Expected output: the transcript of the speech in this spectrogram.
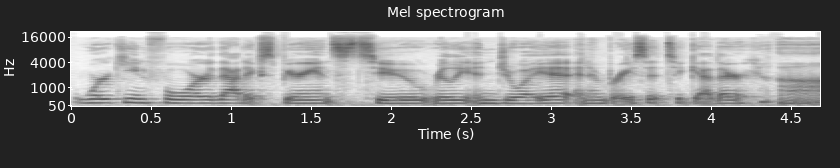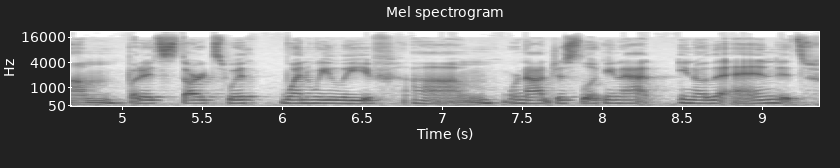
working for that experience to really enjoy it and embrace it together. Um, but it starts with when we leave. Um, we're not just looking at you know the end. It's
